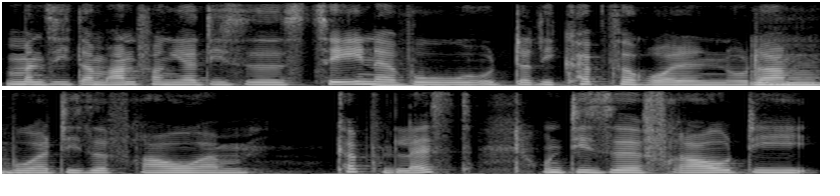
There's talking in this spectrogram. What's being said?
Man sieht am Anfang ja diese Szene, wo da die Köpfe rollen, oder? Mhm. Wo er diese Frau ähm, köpfen lässt. Und diese Frau, die,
